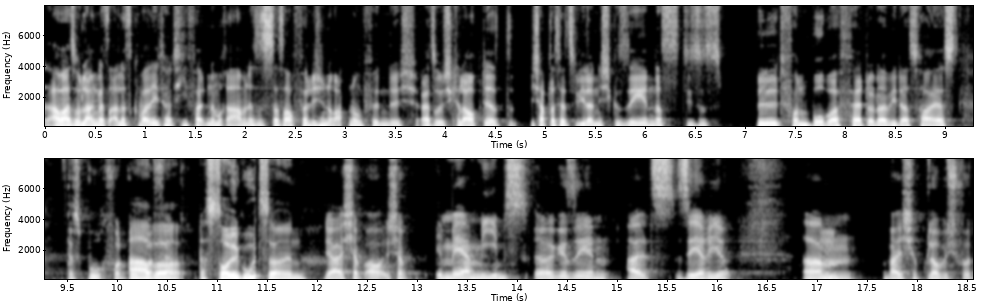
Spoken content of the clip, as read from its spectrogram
Aber solange das alles qualitativ halt in einem Rahmen ist, ist das auch völlig in Ordnung, finde ich. Also ich glaube, ich habe das jetzt wieder nicht gesehen, dass dieses Bild von Boba Fett oder wie das heißt. Das Buch von Boba Aber Fett. das soll gut sein. Ja, ich habe auch, ich habe mehr Memes äh, gesehen als Serie. Ähm, mhm. Weil ich habe, glaube ich, vor,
